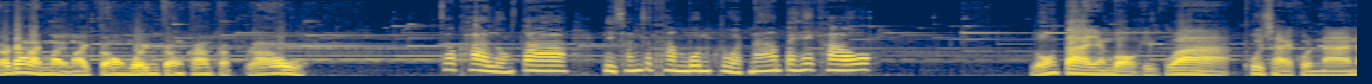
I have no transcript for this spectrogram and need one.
จะได้ไม่มาจองเวรจองกรรมกับเรา เจ้าค่ะหลวงตา ดิฉันจะทำบุญกรวดน้ำไปให้เขา หลวงตายังบอกอีกว่า ผู้ชายคนนั้น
